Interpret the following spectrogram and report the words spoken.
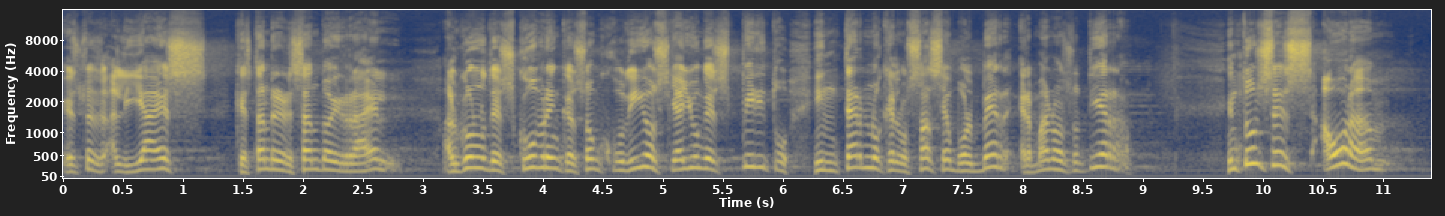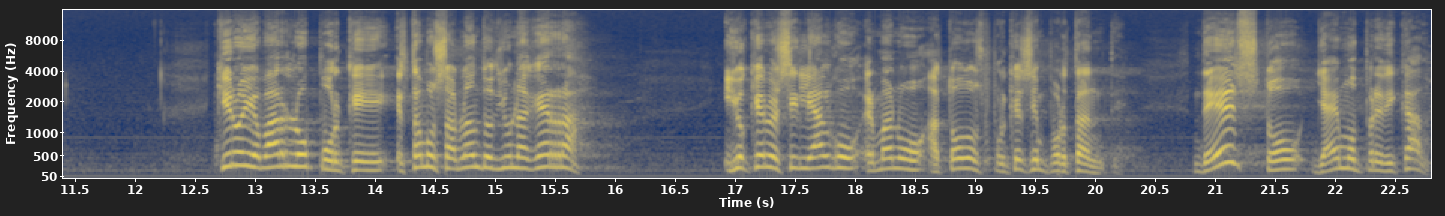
Esto es aliyah es que están regresando a Israel. Algunos descubren que son judíos y hay un espíritu interno que los hace volver, hermano, a su tierra. Entonces, ahora quiero llevarlo porque estamos hablando de una guerra. Y yo quiero decirle algo, hermano, a todos porque es importante. De esto ya hemos predicado.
